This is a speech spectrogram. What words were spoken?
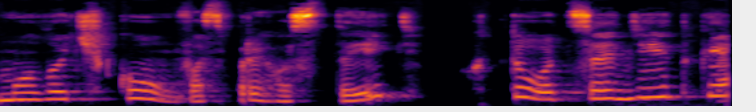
Молочком вас пригостить. Хто це, дітки?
